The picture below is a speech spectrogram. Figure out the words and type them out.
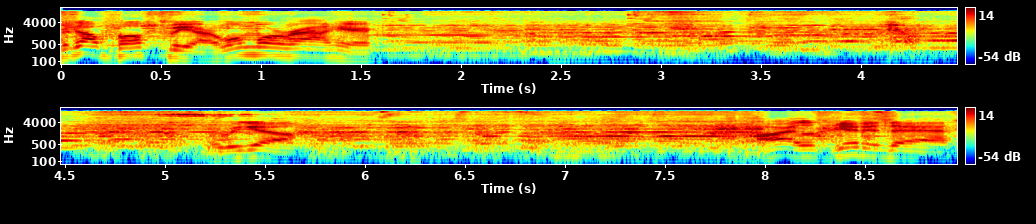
Look how buffed we are. One more round here. Here we go. Alright, let's get his ass.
